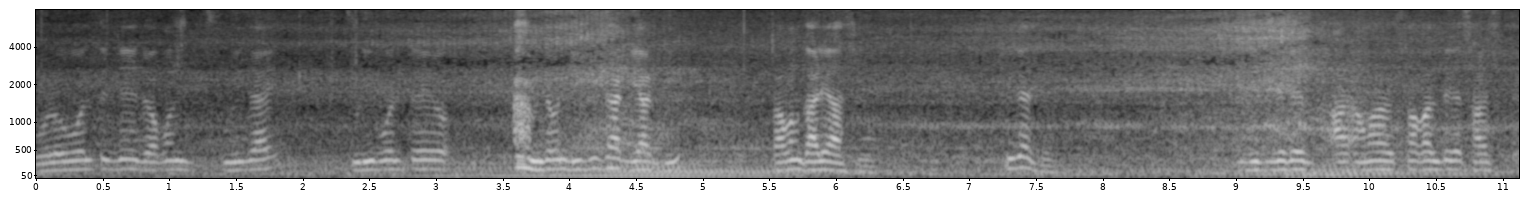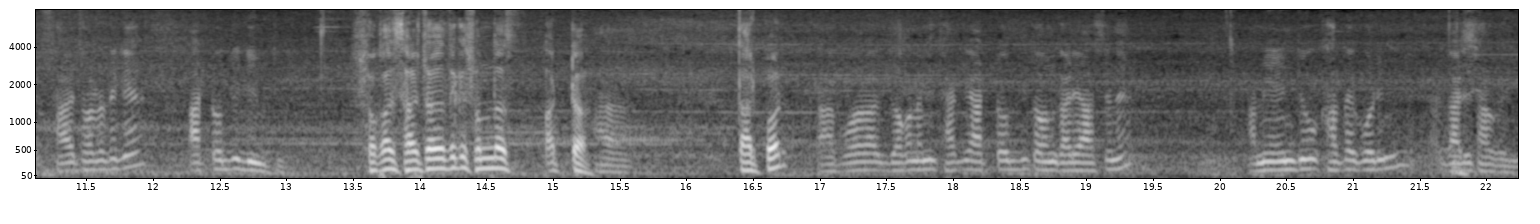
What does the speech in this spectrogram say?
বড়ো বলতে যে যখন চুরি যায় চুরি বলতে যখন ডিউটি থাকি আর কি তখন গাড়ি আসে ঠিক আছে? ডিউটি থেকে আর আমার সকাল থেকে সাড়ে সাড়ে ছটা থেকে আটটা অবধি ডিউটি। সকাল সাড়ে ছটা থেকে সন্ধ্যা আটটা? হ্যাঁ। তারপর? তারপর যখন আমি থাকি আটটা অবধি তখন গাড়ি আসে না। আমি এনটিও খাতা করিনি গাড়ি থাকেনি।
